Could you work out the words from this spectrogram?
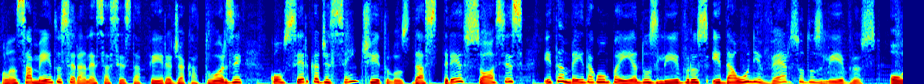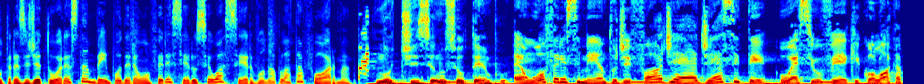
O lançamento será nesta sexta-feira, dia 14, com cerca de 100 títulos das três sócias e também da Companhia dos Livros e da Universo dos Livros. Outras editoras também poderão oferecer o seu acervo na plataforma. Notícia no seu tempo. É um oferecimento de Ford Edge ST, o SUV que coloca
